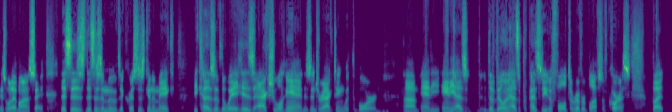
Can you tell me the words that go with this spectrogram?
Is what I want to say. This is this is a move that Chris is going to make because of the way his actual hand is interacting with the board. Um, and he and he has the villain has a propensity to fold to river bluffs, of course, but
